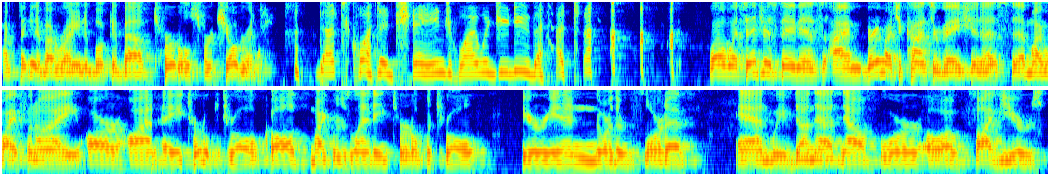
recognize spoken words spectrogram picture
I'm thinking about writing a book about turtles for children. That's quite a change. Why would you do that? Well, what's interesting is I'm very much a conservationist. Uh, my wife and I are on a turtle patrol called Mickler's Landing Turtle Patrol here in northern Florida. And we've done that now for, oh, five years.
